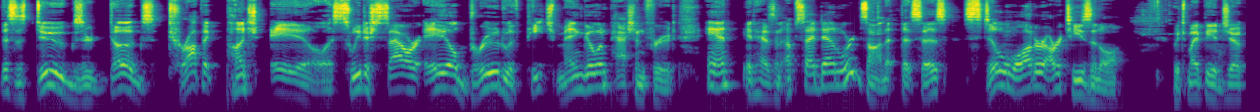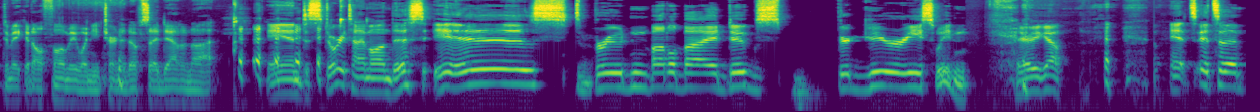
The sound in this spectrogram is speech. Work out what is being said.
This is Dugges or Doug's Tropic Punch Ale, a Swedish sour ale brewed with peach, mango, and passion fruit. And it has an upside down words on it that says Stillwater Artisanal, which might be a joke to make it all foamy when you turn it upside down or not. And story time on this is brewed and bottled by Dugges Brewery, Sweden. There you go. it's it's a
